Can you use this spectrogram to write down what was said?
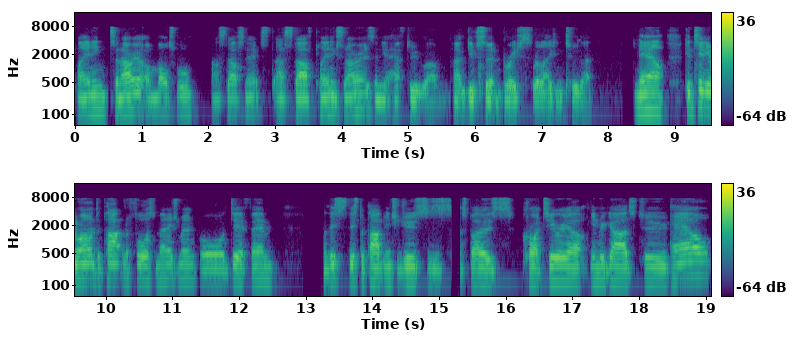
planning scenario or multiple uh, staff, uh, staff planning scenarios and you have to um, uh, give certain briefs relating to that. Now, continue on, Department of Force Management or DFM. This, this department introduces, I suppose, criteria in regards to how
